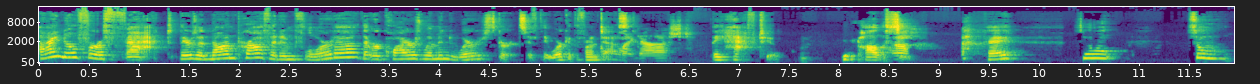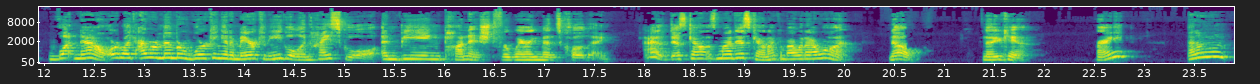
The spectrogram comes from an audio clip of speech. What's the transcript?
I know for a fact there's a nonprofit in Florida that requires women to wear skirts if they work at the front desk. Oh my gosh. They have to. It's policy. Ugh. Okay. So so what now? Or like I remember working at American Eagle in high school and being punished for wearing men's clothing. I have a discount, that's my discount. I can buy what I want. No. No, you can't. Right? I don't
